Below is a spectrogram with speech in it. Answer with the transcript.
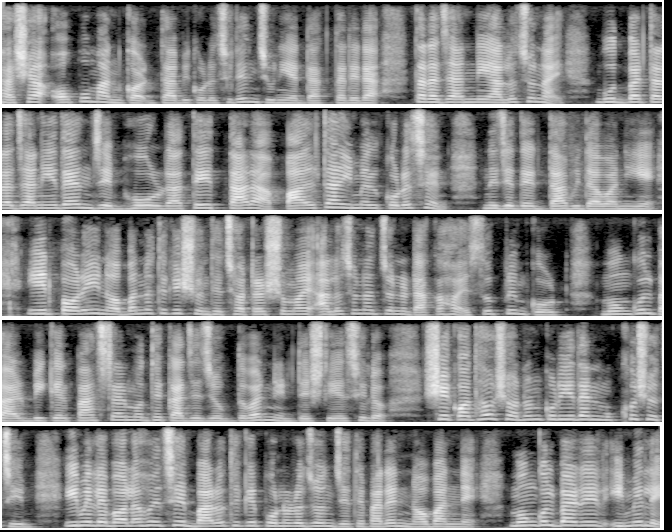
ভাষা অপমানকর দাবি করেছিলেন জুনিয়র ডাক্তারেরা। তারা যাননি আলোচনায়। বুধবার তারা জানিয়ে দেন যে ভোর রাতে তারা পাল্টা ইমেল করেছেন নিজেদের দাবি দাওয়া নিয়ে। এরপরেই নবান্ন থেকে সন্ধে ছটার সময় আলোচনার জন্য ডাকা হয় সুপ্রিম কোর্ট। মঙ্গলবার বিকেল পাঁচটার মধ্যে কাজে যোগ দেওয়ার নির্দেশ দিয়েছিল। সে কথাও স্মরণ করিয়ে দেন মুখ্য সচিব। ইমেলে বলা হয়েছে বারো থেকে পনেরো জন যেতে পারেন নবান্নে। মঙ্গলবারের ইমেলে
